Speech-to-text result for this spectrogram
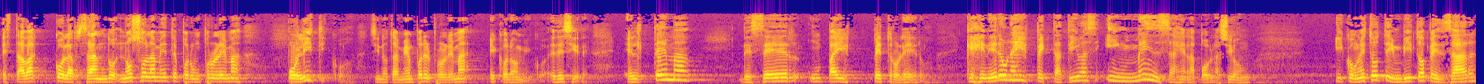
estaba colapsando no solamente por un problema político, sino también por el problema económico. Es decir, el tema de ser un país petrolero, que genera unas expectativas inmensas en la población, y con esto te invito a pensar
